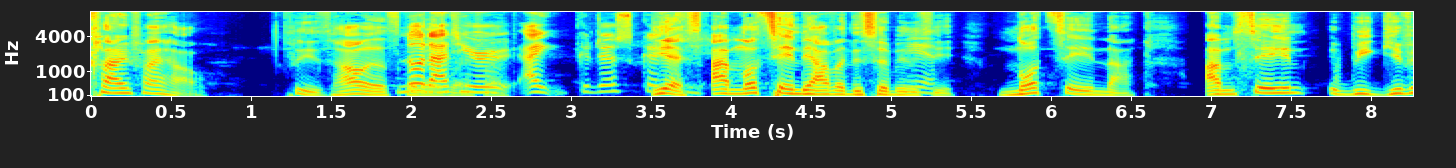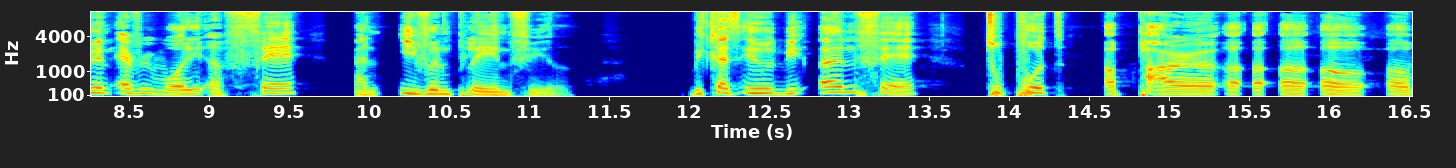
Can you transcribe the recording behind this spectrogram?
clarify how, please. How else? no, that you're? I could just Yes, I'm not saying they have a disability. Not saying that. I'm saying we're giving everybody a fair and even playing field, because it would be unfair to put a para a a a, a, a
